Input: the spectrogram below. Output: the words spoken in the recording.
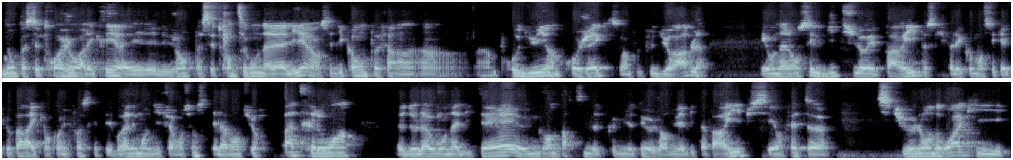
Nous, on passait trois jours à l'écrire et les gens passaient 30 secondes à la lire. Et on s'est dit comment on peut faire un, un, un, produit, un projet qui soit un peu plus durable. Et on a lancé le Chiloé Paris parce qu'il fallait commencer quelque part. Et qu'encore une fois, ce qui était vraiment différenciant, c'était l'aventure pas très loin de là où on habitait. Une grande partie de notre communauté aujourd'hui habite à Paris. Et puis c'est en fait, si tu veux, l'endroit qui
